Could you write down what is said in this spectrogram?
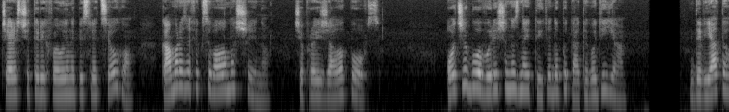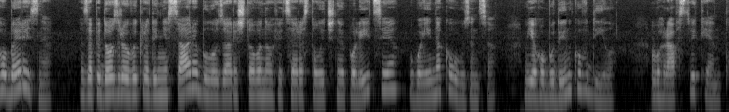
Через 4 хвилини після цього камера зафіксувала машину, що проїжджала повз. Отже, було вирішено знайти та допитати водія. 9 березня за підозрою у викраденні Сари було заарештовано офіцера столичної поліції Вейна Коузенса в його будинку в Діло в графстві Кент.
